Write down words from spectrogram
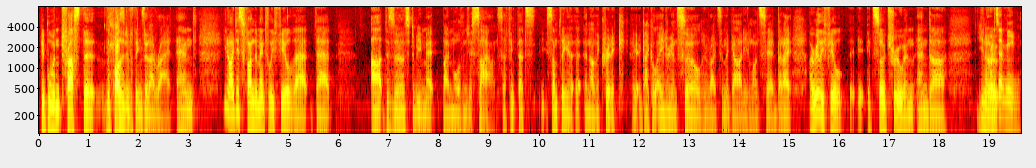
people wouldn't trust the, the positive things that I write. And, you know, I just fundamentally feel that, that art deserves to be met by more than just silence. I think that's something a, another critic, a guy called Adrian Searle, who writes in The Guardian, once said. But I, I really feel it, it's so true. And, and uh, you know. What does that mean?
